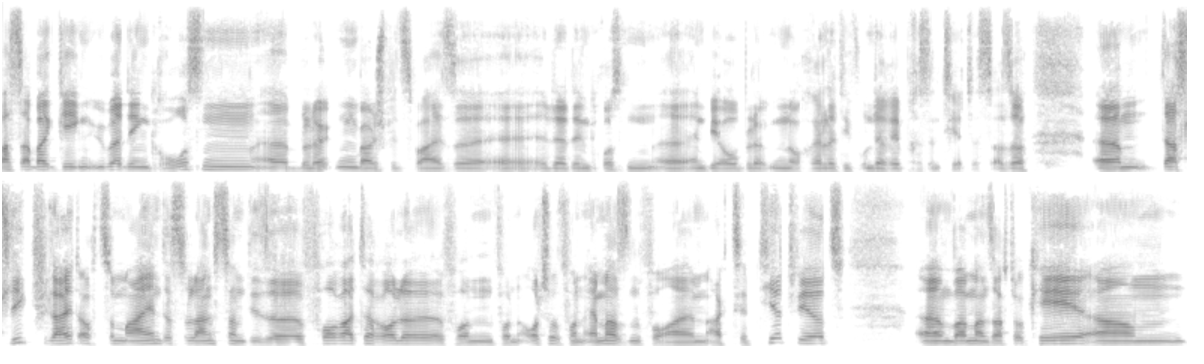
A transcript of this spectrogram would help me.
was aber gegenüber den großen äh, Blöcken beispielsweise äh, oder den großen äh, NBO-Blöcken noch relativ unterrepräsentiert ist. Also ähm, das liegt vielleicht auch zum einen, dass so langsam diese Vorreiterrolle von, von Otto, von Amazon vor allem akzeptiert wird ähm, weil man sagt, okay, ähm,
